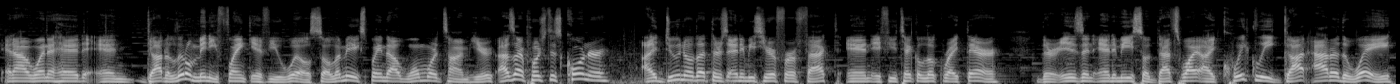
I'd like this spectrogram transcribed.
and I went ahead and got a little mini flank, if you will. So let me explain that one more time here. As I approach this corner, I do know that there's enemies here for a fact, and if you take a look right there, there is an enemy, so that's why I quickly got out of the way.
